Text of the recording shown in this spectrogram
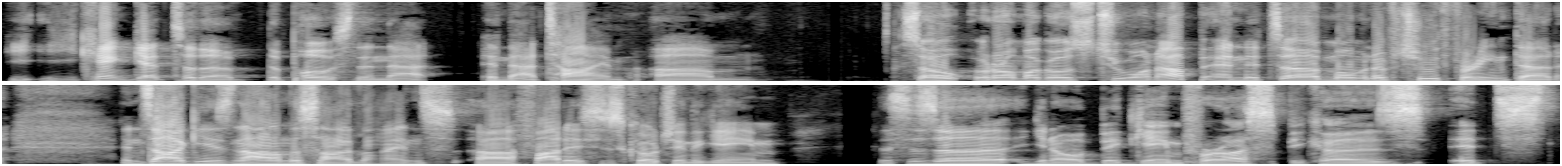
You, you, can't get to the the post in that in that time. Um, so Roma goes two one up, and it's a moment of truth for Inter. Inzaghi is not on the sidelines. Uh, Fares is coaching the game this is a you know a big game for us because it's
